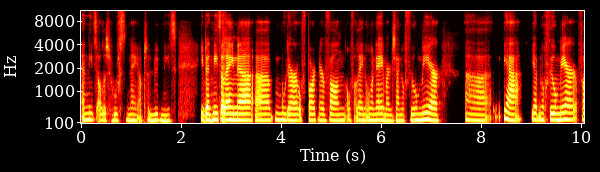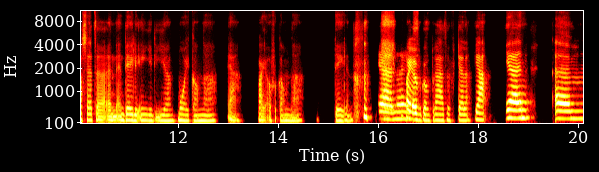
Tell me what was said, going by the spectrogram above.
en niet alles hoeft. Nee, absoluut niet. Je bent niet alleen uh, uh, moeder of partner van of alleen ondernemer. Er zijn nog veel meer. Uh, ja, je hebt nog veel meer facetten en, en delen in je die je mooi kan, ja, waar je over kan delen. Ja, nice. waar je over kan praten, vertellen. Ja, ja en um,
